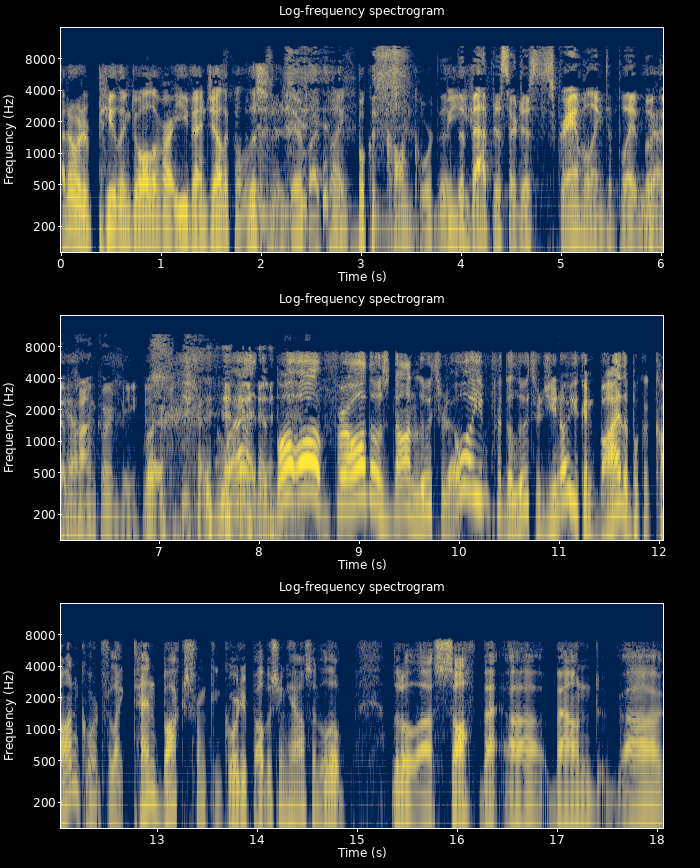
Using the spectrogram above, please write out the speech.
I know we're appealing to all of our evangelical listeners there by playing Book of Concord the, B. the Baptists are just scrambling to play Book Yeah, of yeah. Concord B. Well, well, the- well, oh, for all those non-Lutherans, oh, even for the Lutherans, you know, you can buy the Book of Concord for like ten bucks from Concordia Publishing House, and a little, little uh, soft ba- uh, bound uh,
